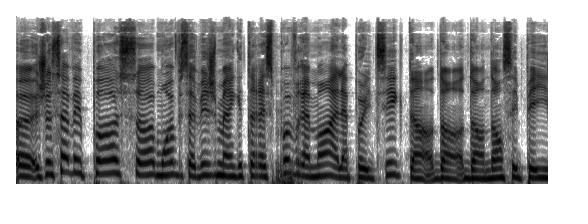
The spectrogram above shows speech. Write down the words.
Euh, je savais pas ça. Moi, vous savez, je m'intéresse pas vraiment à la politique dans dans dans, dans ces pays-là.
